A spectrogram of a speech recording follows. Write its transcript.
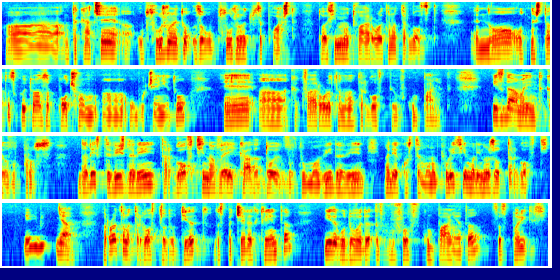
А, така че обслужването, за обслужването се плаща. Тоест именно това е ролята на търговците. Едно от нещата, с които аз започвам а, обучението е а, каква е ролята на търговците в компанията. И задавам един такъв въпрос. Дали сте виждали търговци на ВИК да дойдат в дома ви, да ви, нали, ако сте монополист, има ли нужда от търговци? И няма. Ролята на търговците е да отидат, да спечелят клиента и да го доведат в, в, компанията с парите си.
